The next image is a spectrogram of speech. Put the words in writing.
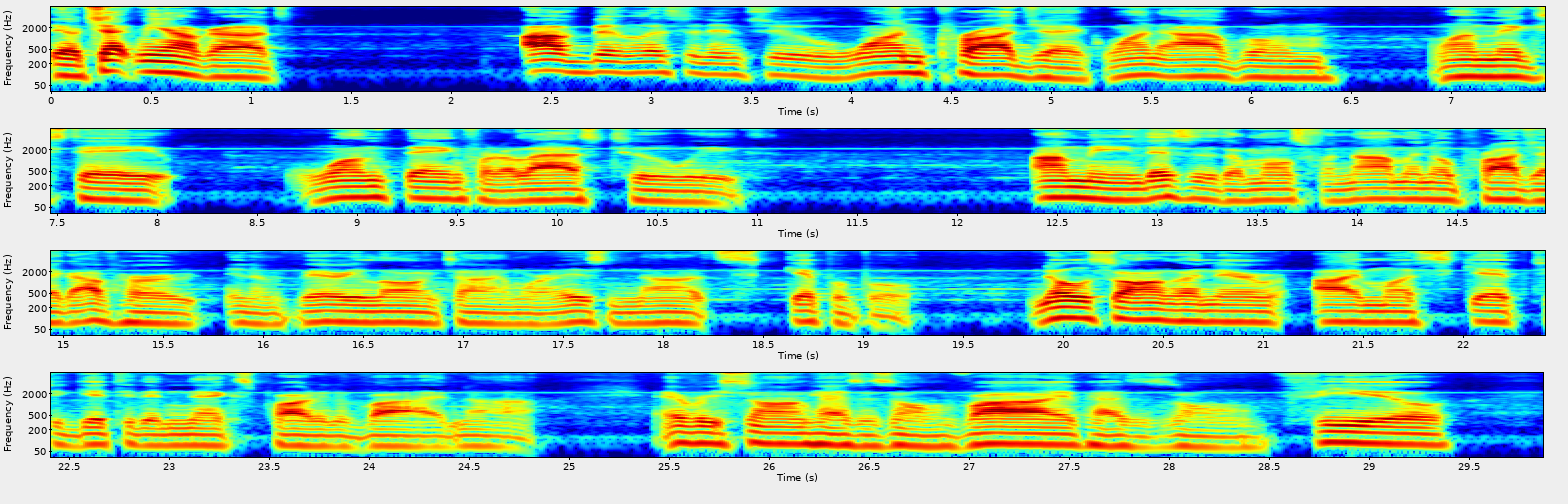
Yo, check me out, guys. I've been listening to one project, one album, one mixtape, one thing for the last two weeks. I mean, this is the most phenomenal project I've heard in a very long time where it's not skippable. No song on there I must skip to get to the next part of the vibe. Nah. Every song has its own vibe, has its own feel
